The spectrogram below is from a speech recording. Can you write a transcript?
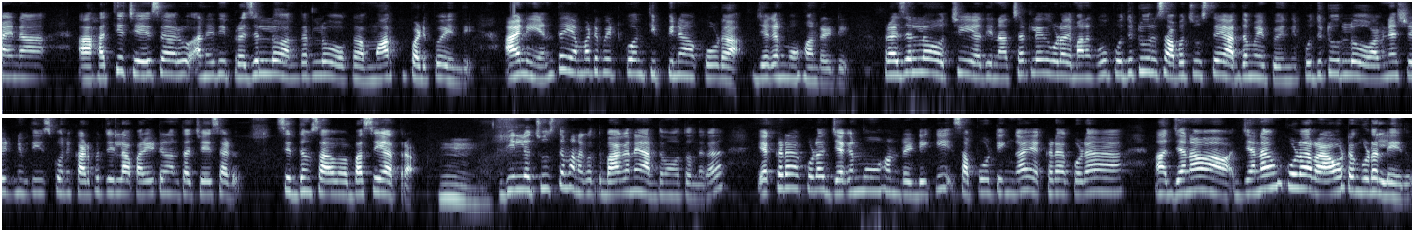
ఆయన ఆ హత్య చేశారు అనేది ప్రజల్లో అందరిలో ఒక మార్పు పడిపోయింది. ఆయన ఎంత ఎమ్మటి పెట్టుకొని తిప్పినా కూడా జగన్మోహన్ రెడ్డి ప్రజల్లో వచ్చి అది నచ్చట్లేదు కూడా. మనకు పొద్దుటూరు సభ చూస్తే అర్థమైపోయింది. పొద్దుటూరులో అవినాష్ రెడ్డిని తీసుకొని కడప జిల్లా పర్యటన అంతా చేశాడు సిద్ధం బస్సు యాత్ర. దీనిలో చూస్తే మనకు బాగానే అర్థమవుతుంది కదా. ఎక్కడా కూడా జగన్మోహన్ రెడ్డికి సపోర్టింగ్గా ఎక్కడా కూడా జన జనం కూడా రావటం కూడా లేదు.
